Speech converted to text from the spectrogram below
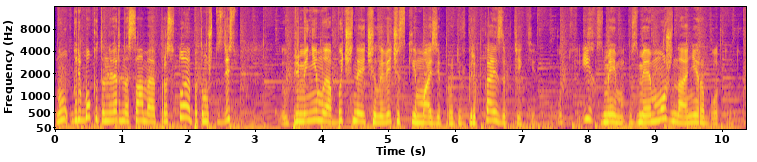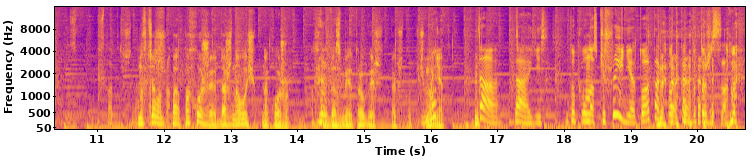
Ну, грибок это, наверное, самое простое, потому что здесь применимы обычные человеческие мази против грибка из аптеки. Вот их змеям, змеям можно, они работают. достаточно. Ну, в целом, по- похоже даже на ощупь на кожу, когда змею трогаешь. Так что почему Ну, нет? Да, да, есть. Только у нас чешуи нету, а так вот как бы то же самое.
